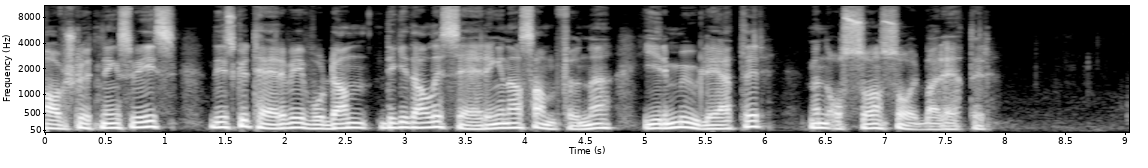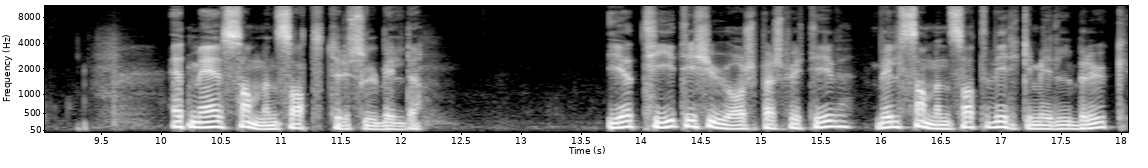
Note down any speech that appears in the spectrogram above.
Avslutningsvis diskuterer vi hvordan digitaliseringen av samfunnet gir muligheter, men også sårbarheter. Et mer sammensatt trusselbilde. I et 10–20 års perspektiv vil sammensatt virkemiddelbruk,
